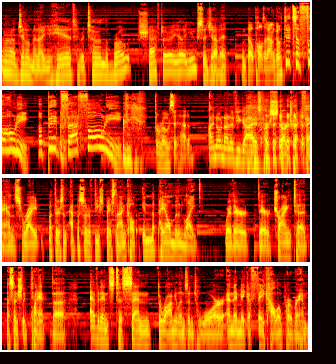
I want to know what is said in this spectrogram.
Oh, gentlemen, are you here to return the brooch after your usage of it? Bill pulls it out and goes, It's a phony, a big fat phony. throws it at him. I know none of you guys are Star Trek fans, right? But there's an episode of Deep Space Nine called "In the Pale Moonlight," where they're they're trying to essentially plant the evidence to send the Romulans into war, and they make a fake holo program,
